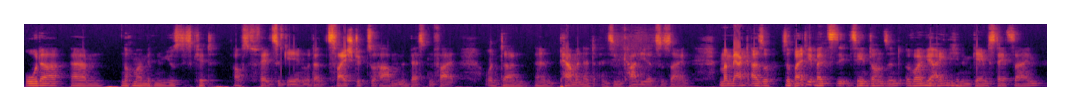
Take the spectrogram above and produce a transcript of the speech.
oder ähm, nochmal mit einem Justice Kit aufs Feld zu gehen und dann zwei Stück zu haben im besten Fall und dann ähm, permanent ein 7K-Leader zu sein. Man merkt also, sobald wir bei 10 Don sind, wollen wir eigentlich in einem Game State sein,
